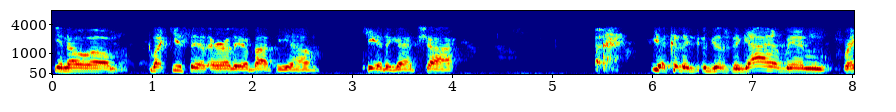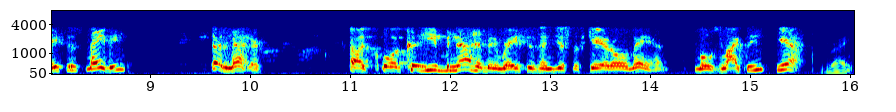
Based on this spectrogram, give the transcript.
You know, um, like you said earlier about the um, kid that got shot. yeah, could because the guy have been racist? Maybe. Doesn't matter. Uh, or could he not have been racist and just a scared old man? Most likely, yeah. Right.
